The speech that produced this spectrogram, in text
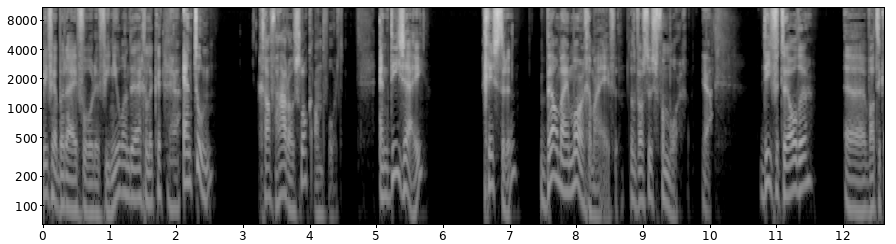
liefhebberij voor de vinyl en dergelijke. Ja. En toen gaf Haro Slok antwoord. En die zei, gisteren, bel mij morgen maar even. Dat was dus vanmorgen. Ja. Die vertelde, eh, wat ik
